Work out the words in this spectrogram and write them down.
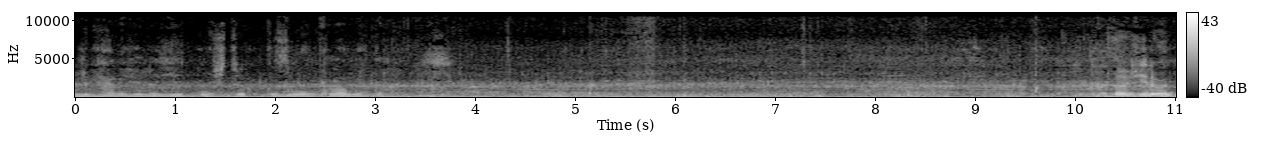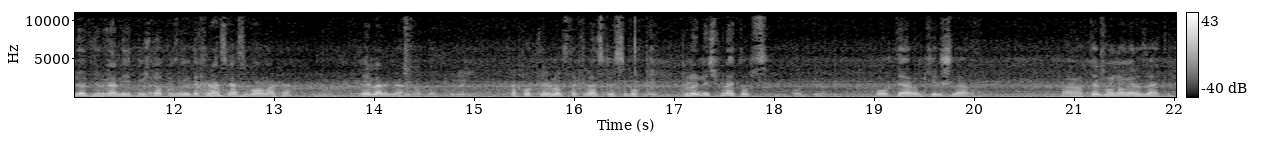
tam aka yurgan yo'li 79 ming kilometr Xo'sh, yili 14 yurgan 79 mingta kraskasi bormi aka? Qayerlarga? Kapot Krylosda kraskasi bor. Puli necha pul aytyapsiz? 6,5 kelishiladi. Ha, telefon nomeringizni ayting.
